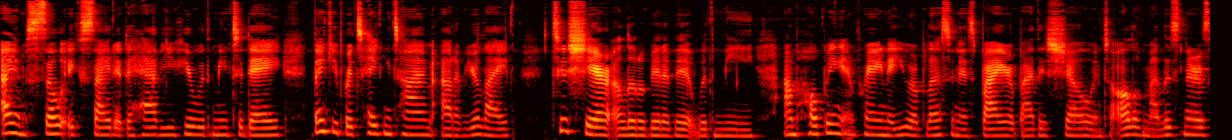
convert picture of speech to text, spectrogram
I am so excited to have you here with me today. Thank you for taking time out of your life to share a little bit of it with me. I'm hoping and praying that you are blessed and inspired by this show, and to all of my listeners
